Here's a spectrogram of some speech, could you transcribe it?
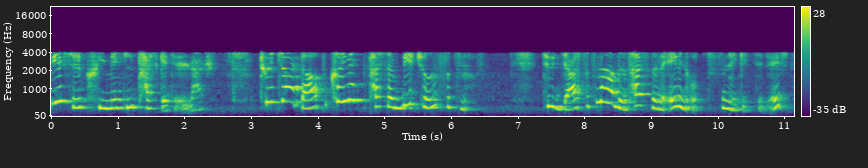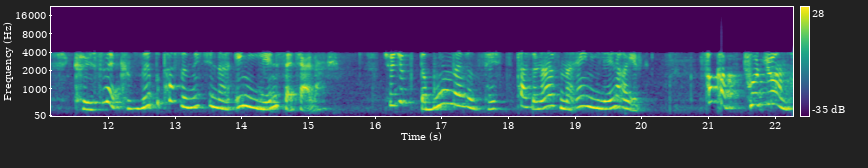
bir sürü kıymetli taş getirirler. Tüccar da bu kıymetli taşların birçoğunu satın alır. Tüccar satın aldığı taşları evin odasına getirir. Karısı ve kızı bu taşların içinden en iyilerini seçerler. Çocuk da bunların seçtiği taşların arasından en iyilerini ayırır. Fakat çocuğun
